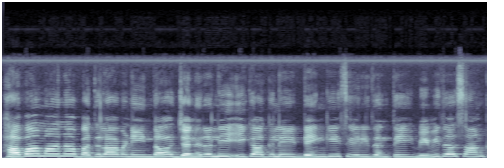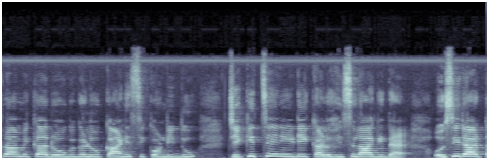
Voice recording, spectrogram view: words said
ಹವಾಮಾನ ಬದಲಾವಣೆಯಿಂದ ಜನರಲ್ಲಿ ಈಗಾಗಲೇ ಡೆಂಗಿ ಸೇರಿದಂತೆ ವಿವಿಧ ಸಾಂಕ್ರಾಮಿಕ ರೋಗಗಳು ಕಾಣಿಸಿಕೊಂಡಿದ್ದು ಚಿಕಿತ್ಸೆ ನೀಡಿ ಕಳುಹಿಸಲಾಗಿದೆ. ಉಸಿರಾಟ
